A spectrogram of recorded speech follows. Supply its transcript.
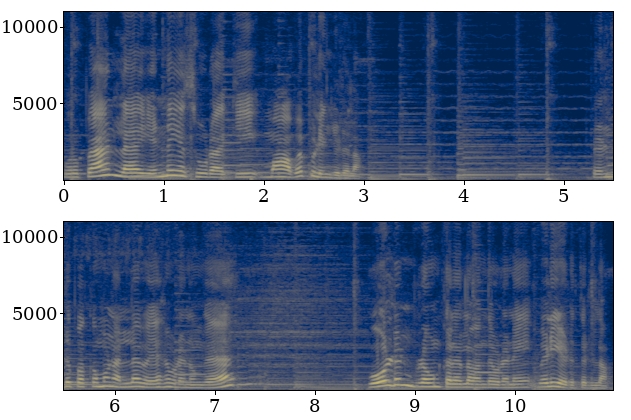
ஒரு பேனில் எண்ணெயை சூடாக்கி மாவை பிழிஞ்சிடலாம். ரெண்டு பக்கமும் நல்லா வேக விடணுங்க. கோல்டன் ப்ரௌன் கலரில் வந்த உடனே வெளியே எடுத்துடலாம்.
